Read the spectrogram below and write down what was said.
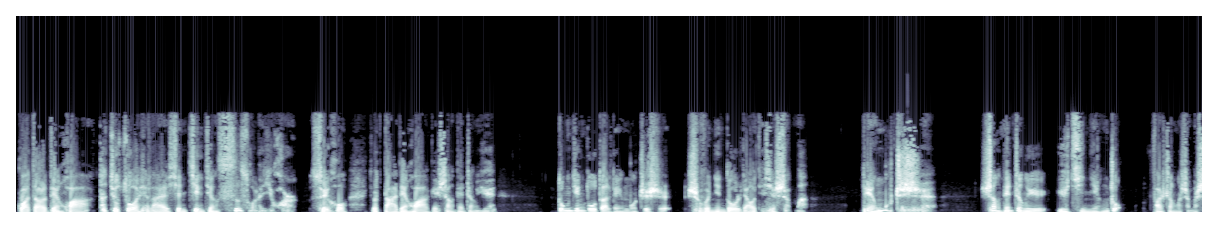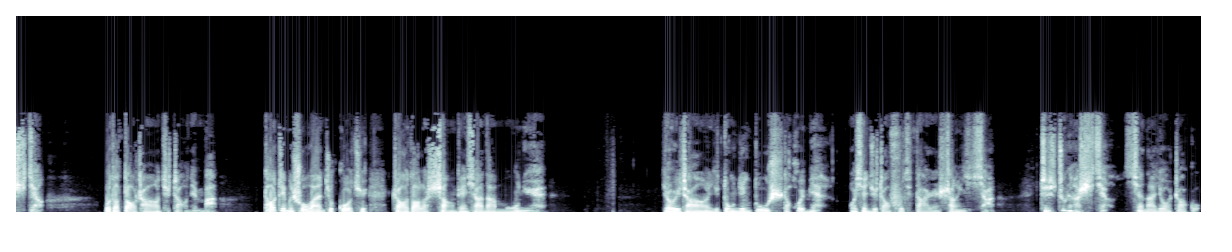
挂掉了电话，他就坐下来，先静静思索了一会儿，随后就打电话给上天正玉：“东京都的铃木之事，师傅您都了解些什么？”铃木之事，上天正玉语气凝重：“发生了什么事情？我到道场去找您吧。”陶志明说完，就过去找到了上天下那母女。有一场与东京都市的会面，我先去找父亲大人商议一下。这是重要事情，夏娜要我照顾，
